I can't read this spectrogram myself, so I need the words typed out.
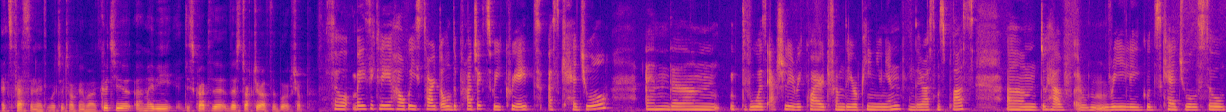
It's fascinating what you're talking about. Could you uh, maybe describe the, the structure of the workshop? So basically how we start all the projects we create a schedule and um, it was actually required from the European Union, from the Erasmus Plus, um, to have a really good schedule. So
